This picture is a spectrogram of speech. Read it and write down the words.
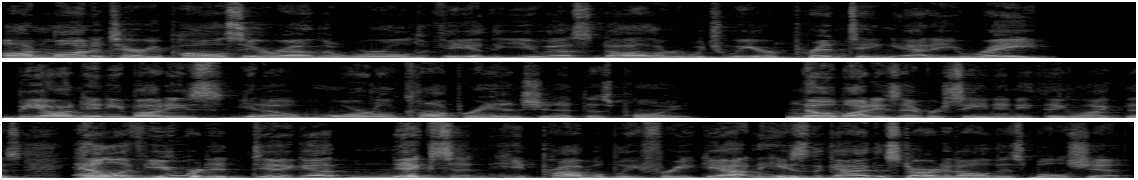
on monetary policy around the world via the U.S. dollar, which we are printing at a rate beyond anybody's you know mortal comprehension at this point. Nobody's ever seen anything like this. Hell, if you were to dig up Nixon, he'd probably freak out, and he's the guy that started all this bullshit.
